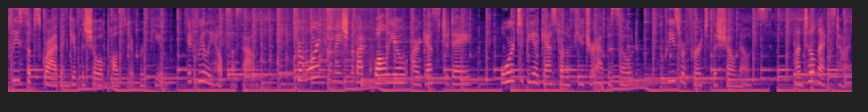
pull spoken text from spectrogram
please subscribe and give the show a positive review. It really helps us out. For more information about Qualio, our guest today, or to be a guest on a future episode, please refer to the show notes. Until next time.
